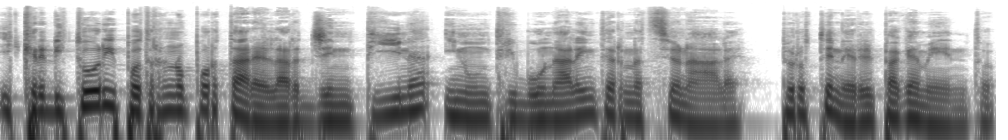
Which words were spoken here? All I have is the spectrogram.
i creditori potranno portare l'Argentina in un tribunale internazionale per ottenere il pagamento.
